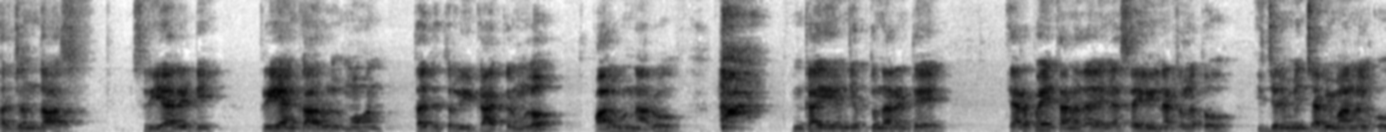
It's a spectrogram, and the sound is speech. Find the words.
అర్జున్ దాస్ శ్రియారెడ్డి ప్రియాంక అరుల్ మోహన్ తదితరులు ఈ కార్యక్రమంలో పాల్గొన్నారు. ఇంకా ఏం చెప్తున్నారంటే తెరపై తనదైన శైలి నటనలతో విజృంభించే అభిమానులకు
